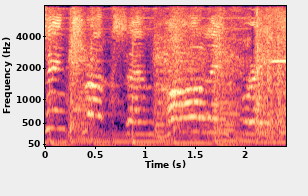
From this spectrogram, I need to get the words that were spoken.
Fixing trucks and hauling freight.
